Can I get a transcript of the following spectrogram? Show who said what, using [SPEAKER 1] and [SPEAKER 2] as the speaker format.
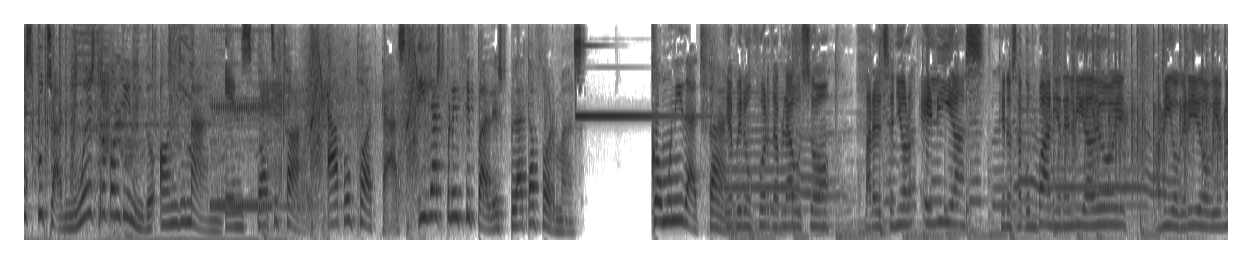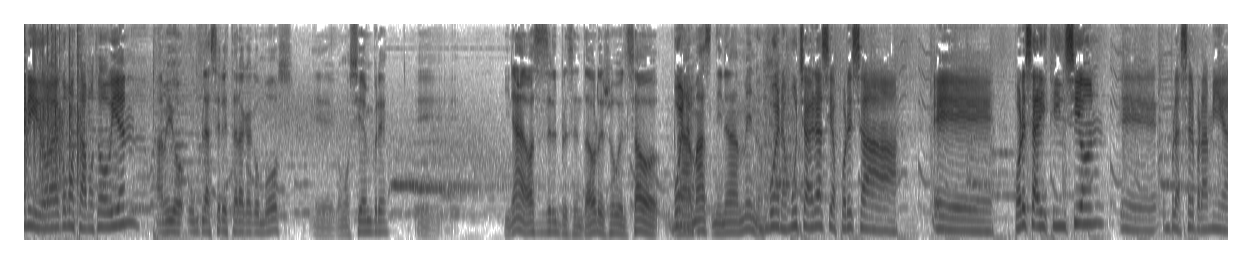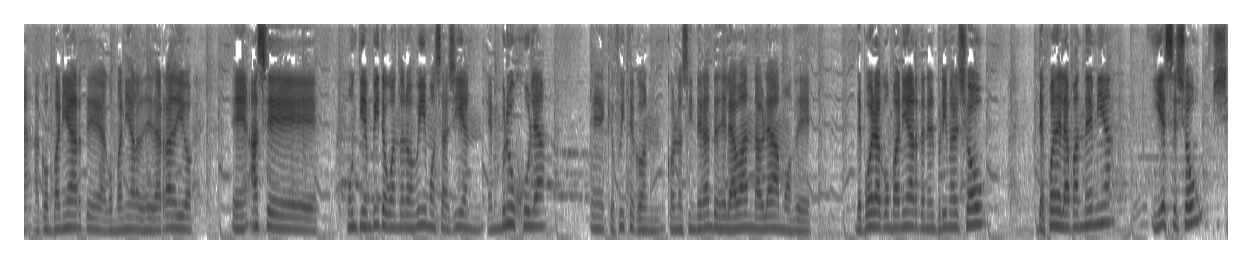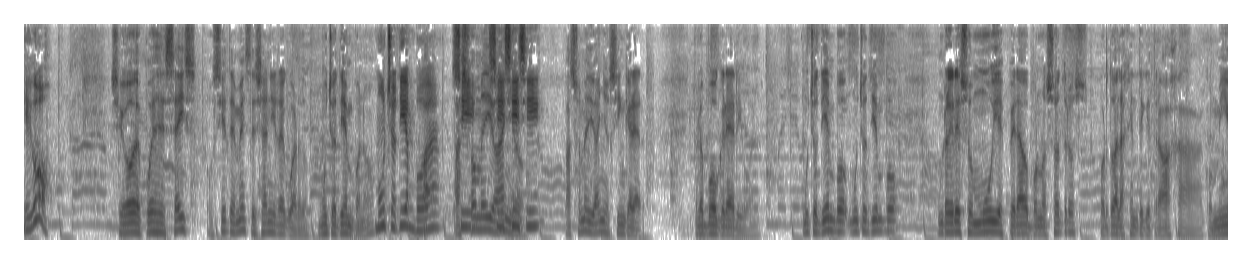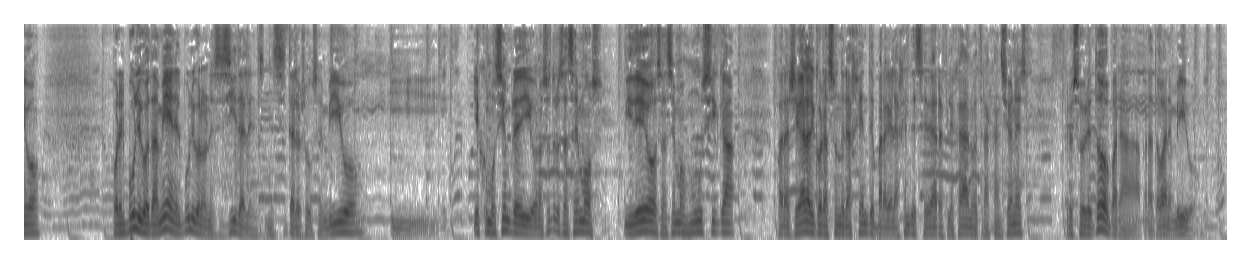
[SPEAKER 1] Escuchar nuestro contenido on demand en Spotify, Apple Podcast y las principales plataformas. Comunidad Fan.
[SPEAKER 2] Voy a pedir un fuerte aplauso para el señor Elías que nos acompaña en el día de hoy. Amigo querido, bienvenido. ¿eh? ¿Cómo estamos? ¿Todo bien?
[SPEAKER 3] Amigo, un placer estar acá con vos, eh, como siempre. Eh, y nada, vas a ser el presentador del show del sábado,
[SPEAKER 2] Bueno.
[SPEAKER 3] nada más ni nada menos.
[SPEAKER 2] Bueno, muchas gracias por esa eh, por esa distinción. Eh, un placer para mí acompañarte, acompañar desde la radio. Eh, hace un tiempito cuando nos vimos allí en, en Brújula, que fuiste con, con los integrantes de la banda, hablábamos de, de poder acompañarte en el primer show después de la pandemia y ese show llegó.
[SPEAKER 3] Llegó después de seis o siete meses, ya ni recuerdo. Mucho tiempo, ¿no?
[SPEAKER 2] Mucho tiempo, ¿eh?
[SPEAKER 3] Pasó
[SPEAKER 2] Sí,
[SPEAKER 3] medio
[SPEAKER 2] sí,
[SPEAKER 3] año.
[SPEAKER 2] sí, sí.
[SPEAKER 3] Pasó medio año sin querer. No lo puedo creer igual. Mucho tiempo, mucho tiempo. Un regreso muy esperado por nosotros, por toda la gente que trabaja conmigo. Por el público también, el público lo necesita, necesita los shows en vivo. Y, y es como siempre digo, nosotros hacemos videos, hacemos música para llegar al corazón de la gente, para que la gente se vea reflejada en nuestras canciones, pero sobre todo para, para tocar en vivo.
